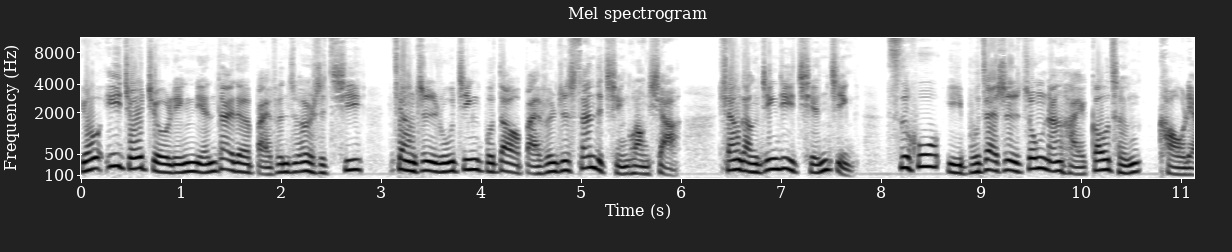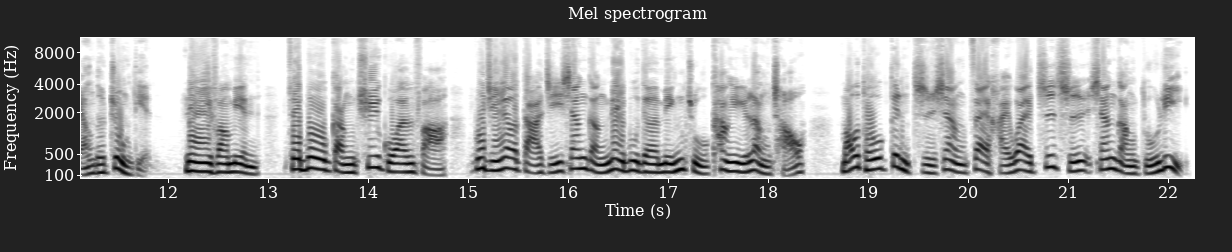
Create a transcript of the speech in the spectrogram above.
由一九九零年代的百分之二十七降至如今不到百分之三的情况下，香港经济前景。似乎已不再是中南海高层考量的重点。另一方面，这部港区国安法不仅要打击香港内部的民主抗议浪潮，矛头更指向在海外支持香港独立，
